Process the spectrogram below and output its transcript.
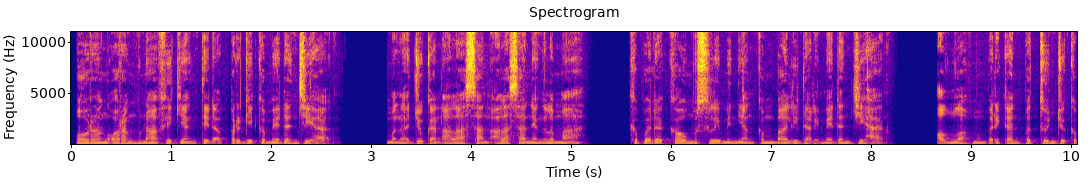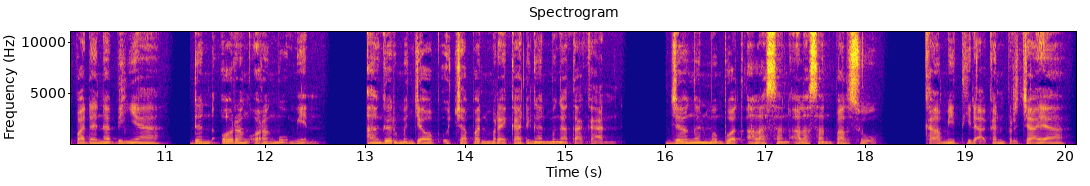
Orang-orang munafik yang tidak pergi ke medan jihad mengajukan alasan-alasan yang lemah kepada kaum muslimin yang kembali dari medan jihad. Allah memberikan petunjuk kepada nabinya dan orang-orang mukmin agar menjawab ucapan mereka dengan mengatakan, "Jangan membuat alasan-alasan palsu. Kami tidak akan percaya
